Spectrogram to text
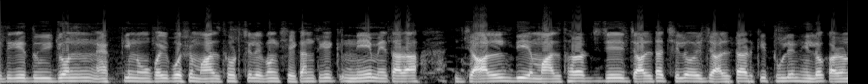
এদিকে দুইজন একটি নৌকায় বসে মাছ ধরছিল এবং সেখান থেকে নেমে তারা জাল দিয়ে মাছ ধরার যে জালটা ছিল, ওই জালটা আর কি তুলে নিল কারণ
